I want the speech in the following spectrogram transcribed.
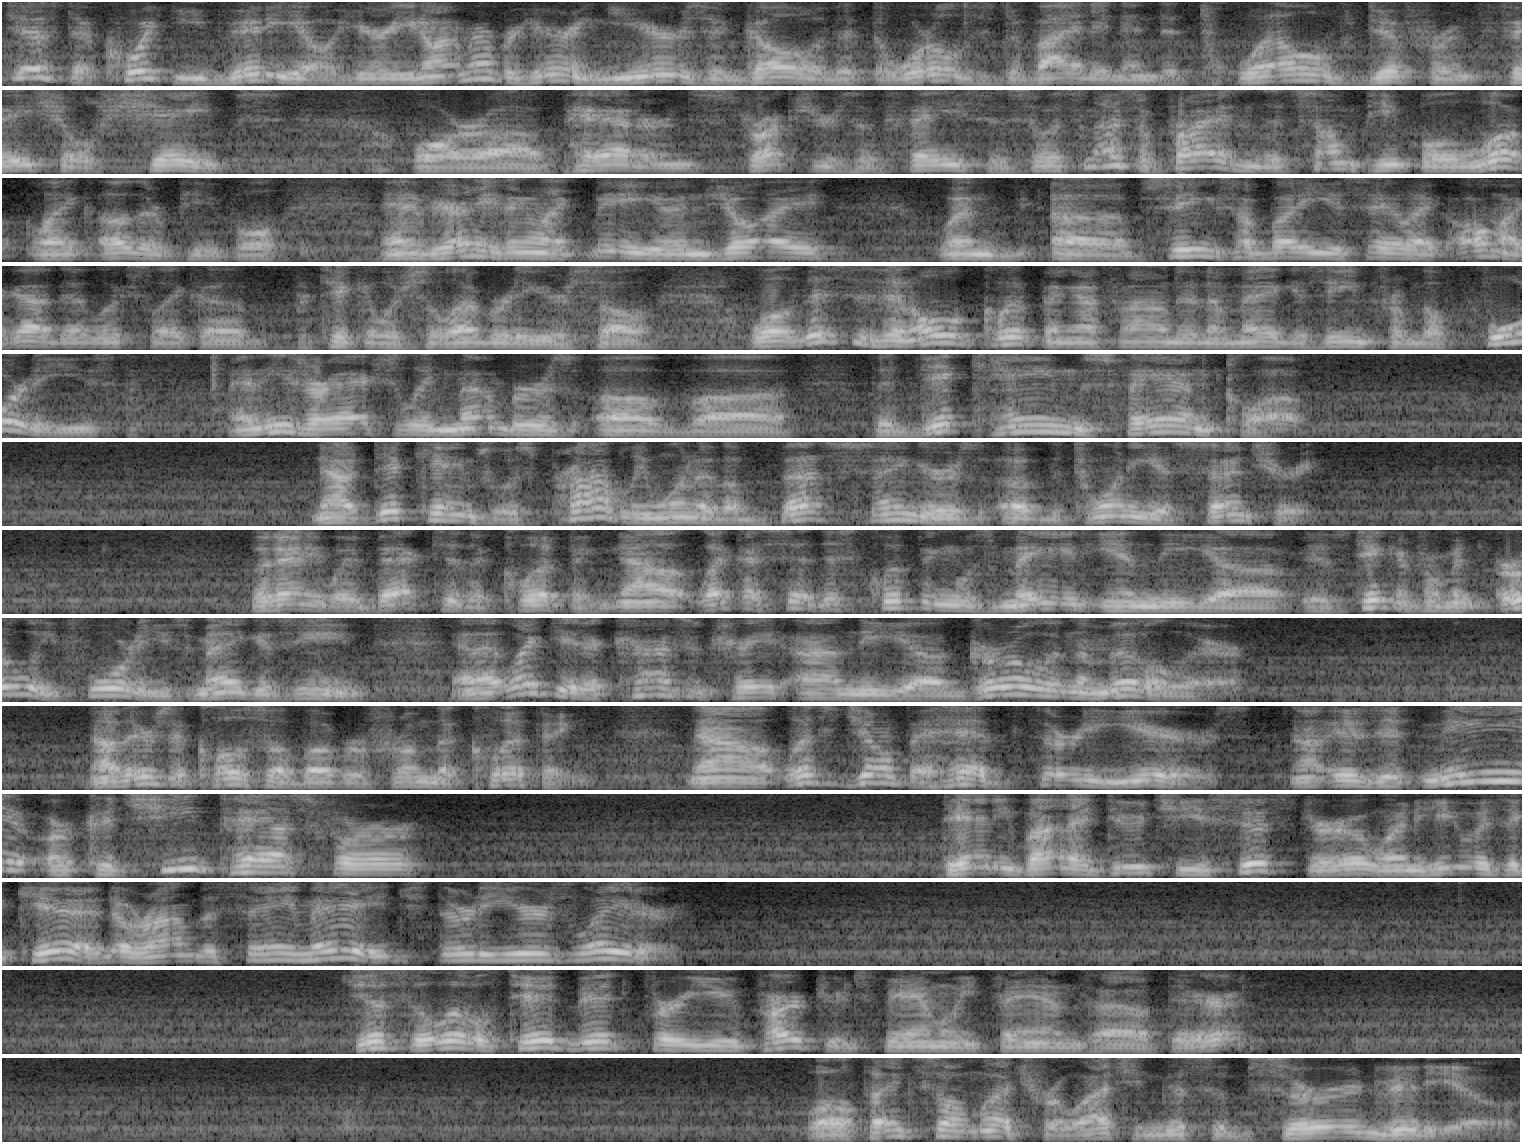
Just a quickie video here. You know, I remember hearing years ago that the world is divided into 12 different facial shapes or uh, patterns, structures of faces. So it's not surprising that some people look like other people. And if you're anything like me, you enjoy when uh, seeing somebody you say like, oh my god, that looks like a particular celebrity or so. Well, this is an old clipping I found in a magazine from the 40s. And these are actually members of uh, the Dick Haymes fan club. Now, Dick Haymes was probably one of the best singers of the 20th century. But anyway, back to the clipping. Now, like I said, this clipping was made in the, uh, taken from an early 40s magazine. And I'd like you to concentrate on the uh, girl in the middle there. Now, there's a close-up of her from the clipping. Now, let's jump ahead 30 years. Now, is it me, or could she pass for Danny Bonaduce's sister when he was a kid around the same age 30 years later. Just a little tidbit for you Partridge Family fans out there. Well, thanks so much for watching this absurd video.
